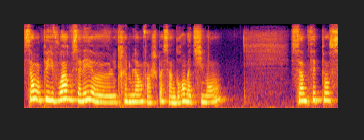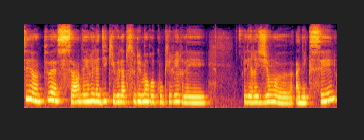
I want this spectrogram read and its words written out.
Ça, on peut y voir, vous savez, euh, le Kremlin, enfin, je sais pas, c'est un grand bâtiment. Ça me fait penser un peu à ça. D'ailleurs, il a dit qu'il voulait absolument reconquérir les, les régions euh, annexées.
